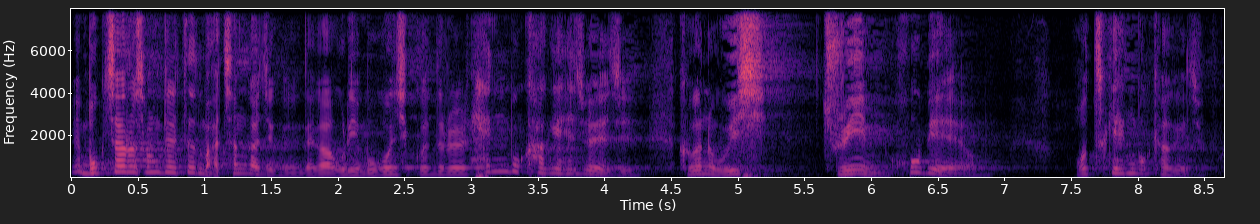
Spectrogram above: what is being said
목자로 섬길 때도 마찬가지거든요. 내가 우리 목원 식구들을 행복하게 해줘야지. 그거는 위시, 드림, 호비예요. 어떻게 행복하게 해주고.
